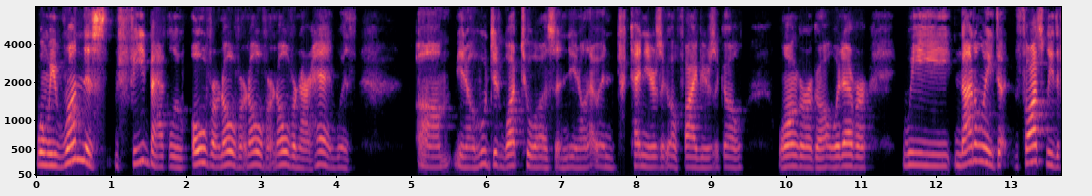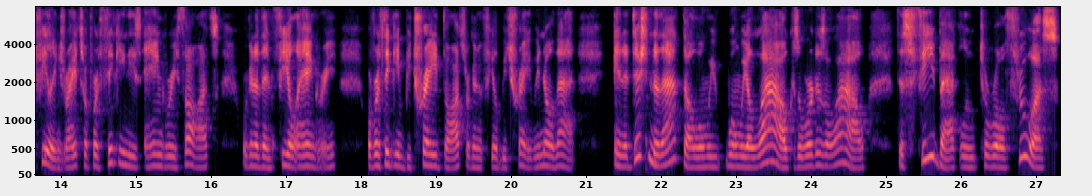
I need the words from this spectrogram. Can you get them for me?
when we run this feedback loop over and over and over and over in our head with, um, you know, who did what to us, and you know that in ten years ago, five years ago, longer ago, whatever. We not only do, thoughts lead to feelings, right? So if we're thinking these angry thoughts, we're going to then feel angry. Or if we're thinking betrayed thoughts, we're going to feel betrayed. We know that. In addition to that, though, when we when we allow, because the word is allow, this feedback loop to roll through us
